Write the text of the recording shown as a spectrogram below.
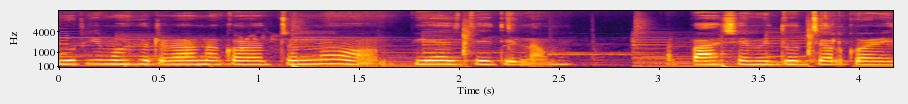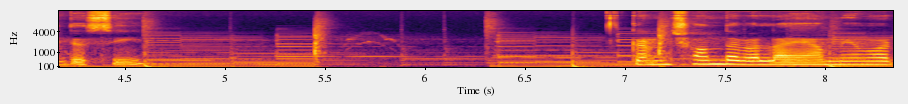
মুরগি মাংসটা রান্না করার জন্য পেঁয়াজ দিয়ে দিলাম। পাশে আমি দুধ জাল করে নিতেছি। কারণ সন্ধ্যাবেলায় আমি আমার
